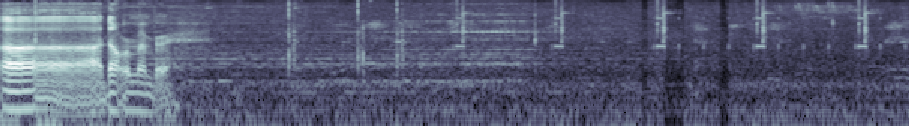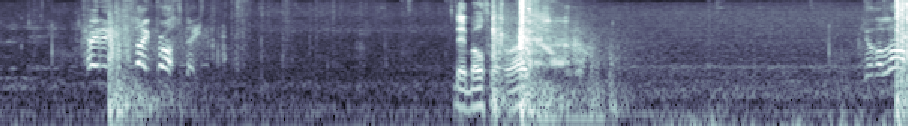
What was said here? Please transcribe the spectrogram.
Uh, I don't remember. Head in, stay frosty. They both went right. You're the last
